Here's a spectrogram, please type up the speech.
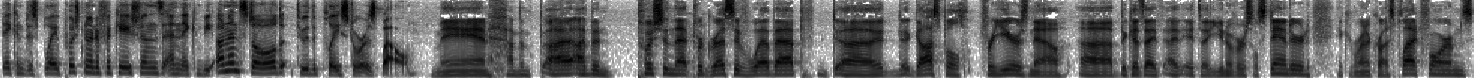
They can display push notifications and they can be uninstalled through the Play Store as well. Man, I've been I, I've been pushing that progressive web app uh, gospel for years now uh, because I, I, it's a universal standard. It can run across platforms,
